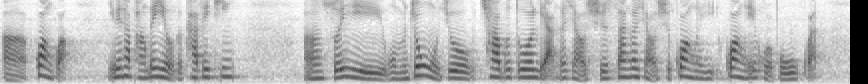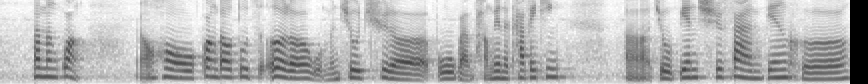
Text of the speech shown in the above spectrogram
啊逛逛，因为它旁边有个咖啡厅，嗯，所以我们中午就差不多两个小时、三个小时逛了一逛了一会儿博物馆，慢慢逛。然后逛到肚子饿了，我们就去了博物馆旁边的咖啡厅，啊，就边吃饭边和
